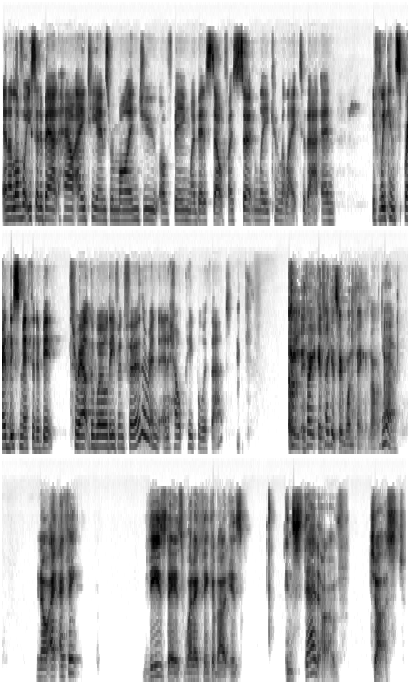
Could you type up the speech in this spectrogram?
And i love what you said about how atms remind you of being my better self. I certainly can relate to that. And if we can spread this method a bit throughout the world even further and, and help people with that. If i if i could say one thing about yeah. That you know I, I think these days what i think about is instead of just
